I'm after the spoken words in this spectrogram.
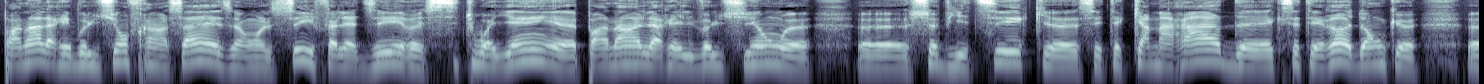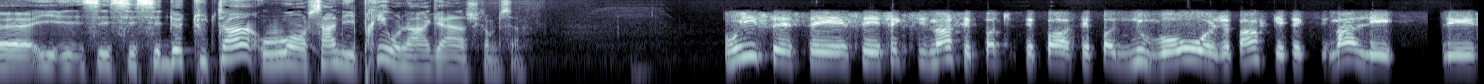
Pendant la Révolution française, on le sait, il fallait dire citoyen. Euh, pendant la Révolution euh, soviétique, c'était camarade, etc. Donc, c'est de tout temps où on s'en est pris au langage comme ça. Oui, c'est effectivement c'est pas c'est pas c'est pas nouveau. Je pense qu'effectivement les les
